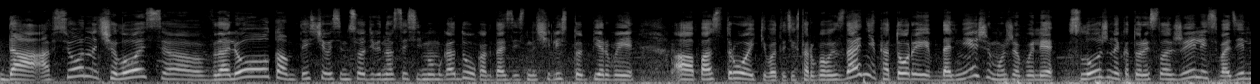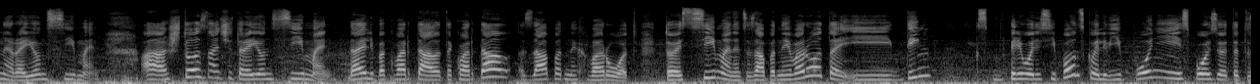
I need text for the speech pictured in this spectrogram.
Да, а все началось э, в далеком 1897 году, когда здесь начались то первые а, постройки вот этих торговых зданий, которые в дальнейшем уже были сложены, которые сложились в отдельный район Симень. А что значит район Симень, да, либо квартал? Это квартал западных ворот. То есть Симень это западные ворота, и Динг в переводе с японского или в Японии используют это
